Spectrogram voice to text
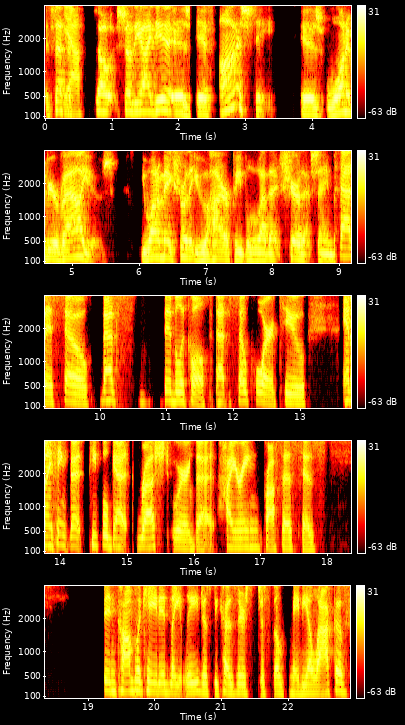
etc. Yeah. So, so the idea is if honesty is one of your values, you want to make sure that you hire people who have that share that same. That is so. That's biblical. That's so core to and I think that people get rushed or the hiring process has been complicated lately just because there's just a, maybe a lack of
